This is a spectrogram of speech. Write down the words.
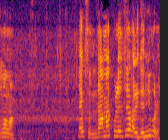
উমামা দেখছেন জামা খুলেছিল, খালি গেঞ্জি পরে।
